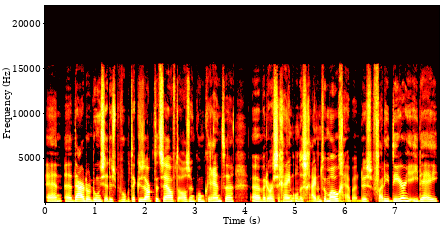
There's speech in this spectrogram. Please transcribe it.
En uh, daardoor doen ze dus bijvoorbeeld exact hetzelfde als hun concurrenten, uh, waardoor ze geen onderscheidend vermogen hebben. Dus valideer je idee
